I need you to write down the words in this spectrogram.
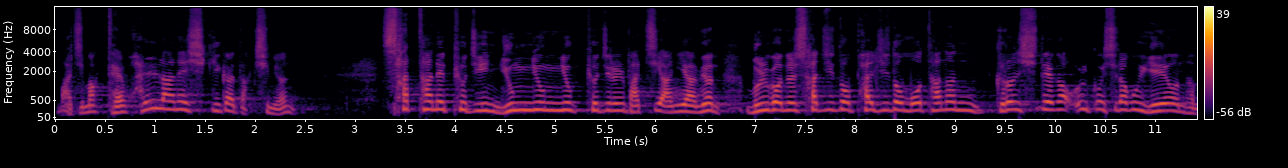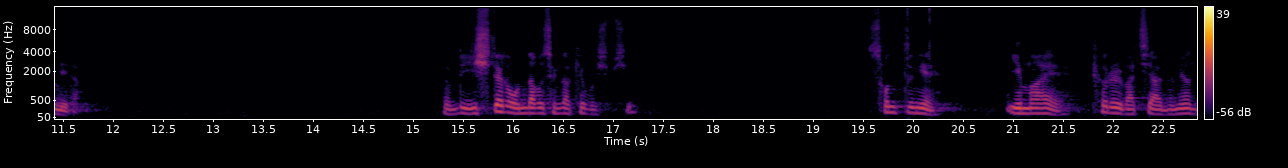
마지막 대환란의 시기가 닥치면 사탄의 표지인 666 표지를 받지 아니하면 물건을 사지도 팔지도 못하는 그런 시대가 올 것이라고 예언합니다. 여러분들 이 시대가 온다고 생각해 보십시오. 손등에 이마에 표를 받지 않으면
